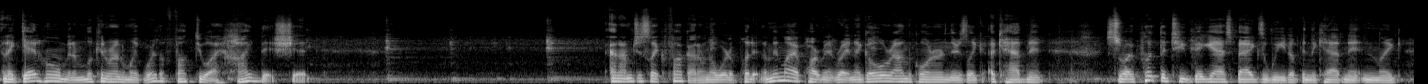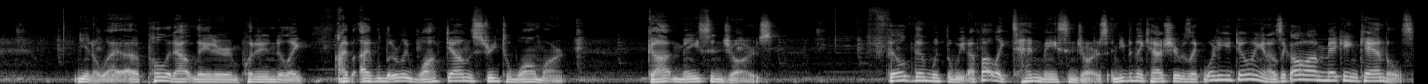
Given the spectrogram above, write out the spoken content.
and I get home and I'm looking around, I'm like, where the fuck do I hide this shit? And I'm just like, fuck, I don't know where to put it. And I'm in my apartment, right? And I go around the corner and there's like a cabinet. So I put the two big ass bags of weed up in the cabinet and like, you know, I, I pull it out later and put it into like, I, I literally walked down the street to Walmart, got mason jars, filled them with the weed. I bought like 10 mason jars. And even the cashier was like, what are you doing? And I was like, oh, I'm making candles.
